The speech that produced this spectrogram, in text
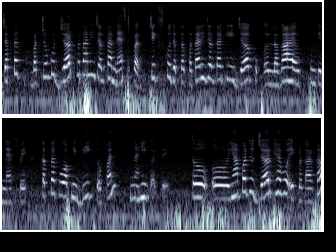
जब तक बच्चों को जर्क पता नहीं चलता नेस्ट पर, चिक्स को जब तक पता नहीं चलता कि जर्क लगा है उनके नेस्ट पे, तब तक वो अपनी बीक्स ओपन नहीं करते। तो यहाँ पर जो जर्क है वो एक प्रकार का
